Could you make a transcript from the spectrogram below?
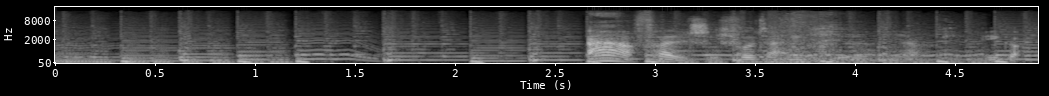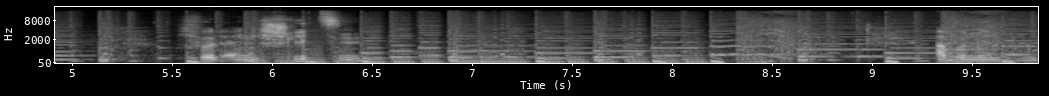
Ah, falsch. Ich wollte eigentlich... Äh, ja, okay, egal Ich wollte eigentlich schlitzen. Aber nun gut.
